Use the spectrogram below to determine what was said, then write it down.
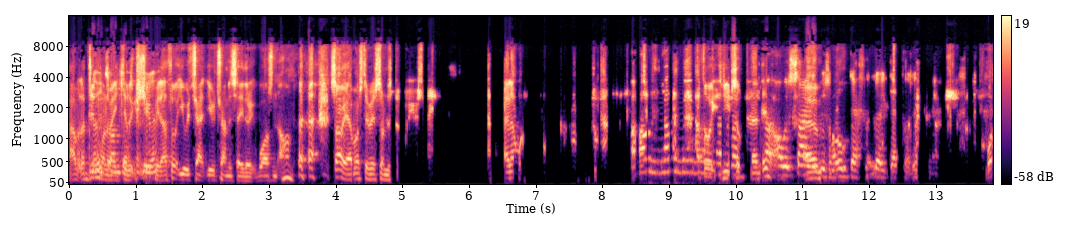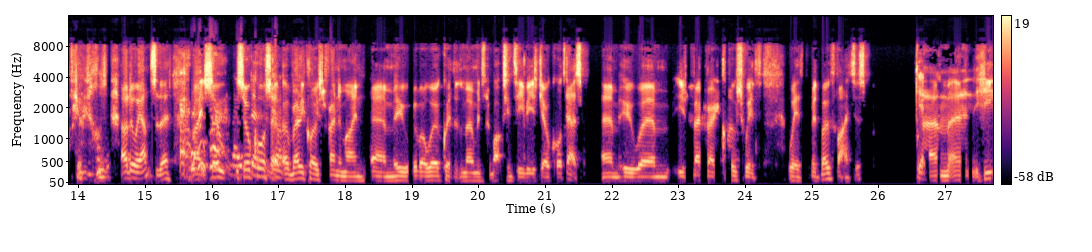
I, I didn't no, want to make you look stupid. Yeah. I thought you were you were trying to say that it wasn't on. Sorry, I must have misunderstood what you were saying. Oh, no, no, I thought you knew something. I, I was saying um, it was all definitely, definitely. What's going on? How do we answer this? Right. So, so of course, a, a, very close friend of mine um, who, who I work with at the moment at Boxing TV is Joe Cortez, um, who um, is very, very close with with with both fighters. Yeah. Um, and he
